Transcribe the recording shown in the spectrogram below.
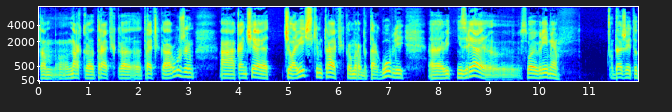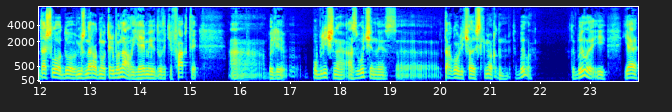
там, наркотрафика, трафика оружием, кончая человеческим трафиком, работорговлей, а ведь не зря э, в свое время даже это дошло до Международного трибунала, я имею в виду вот эти факты, а, были публично озвучены с э, торговлей человеческими органами. Это было? Это было, и я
